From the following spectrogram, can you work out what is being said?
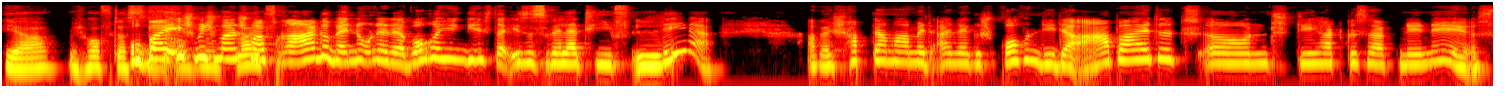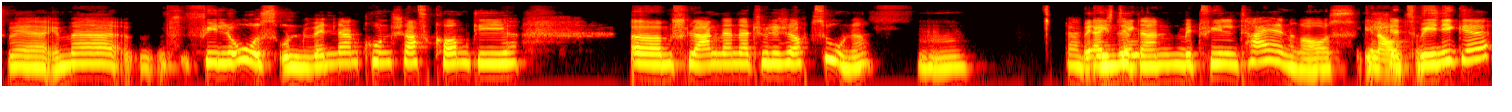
Ja, ich hoffe, dass Wobei ich mich manchmal bleibt. frage, wenn du unter der Woche hingehst, da ist es relativ leer. Aber ich habe da mal mit einer gesprochen, die da arbeitet und die hat gesagt, nee, nee, es wäre immer viel los. Und wenn dann Kundschaft kommt, die ähm, schlagen dann natürlich auch zu, ne? Mhm. Da Ja, gehen sie denk- dann mit vielen Teilen raus. Genau, ich jetzt weniger.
